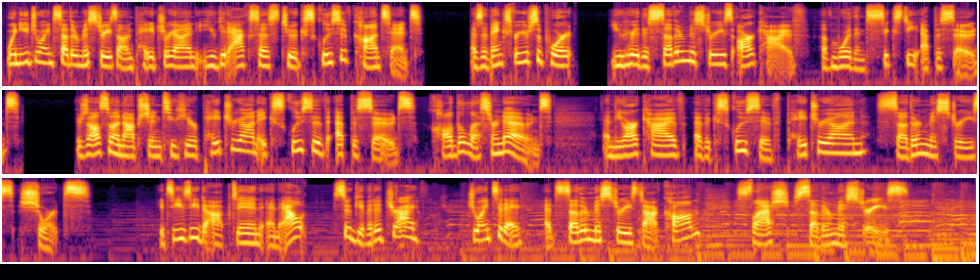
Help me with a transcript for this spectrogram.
When you join Southern Mysteries on Patreon, you get access to exclusive content. As a thanks for your support, you hear the Southern Mysteries archive of more than 60 episodes. There's also an option to hear Patreon exclusive episodes called The Lesser Knowns and the archive of exclusive Patreon Southern Mysteries shorts. It's easy to opt in and out, so give it a try. Join today at southernmysteries.com slash southernmysteries.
